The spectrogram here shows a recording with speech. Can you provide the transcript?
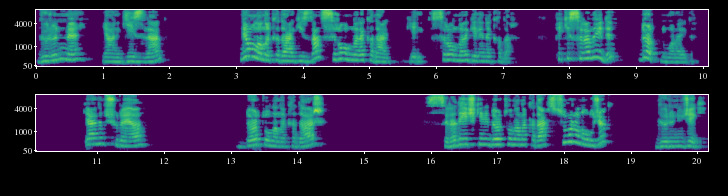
görünme yani gizlen. Ne olana kadar gizlen? Sıra onlara kadar sıra onlara gelene kadar. Peki sıra neydi? 4 numaraydı. Geldim şuraya. 4 olana kadar sıra değişkeni 4 olana kadar sonra olacak? Görünecek.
